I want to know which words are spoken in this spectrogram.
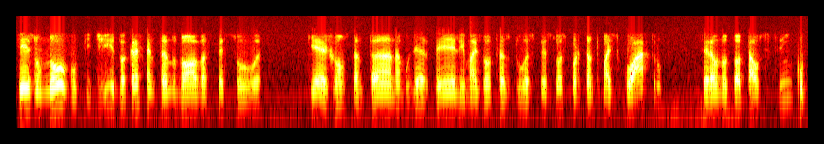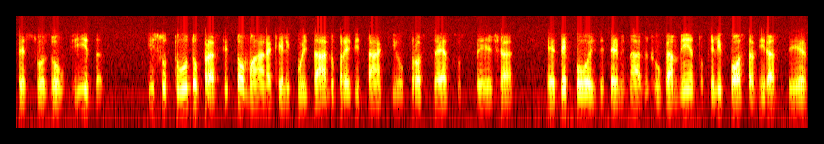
fez um novo pedido acrescentando novas pessoas que é João Santana, a mulher dele, e mais outras duas pessoas, portanto, mais quatro, serão no total cinco pessoas ouvidas. Isso tudo para se tomar aquele cuidado para evitar que o processo seja, é, depois de terminado o julgamento, que ele possa vir a ser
